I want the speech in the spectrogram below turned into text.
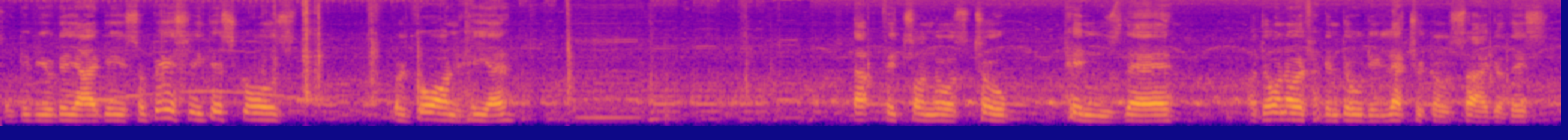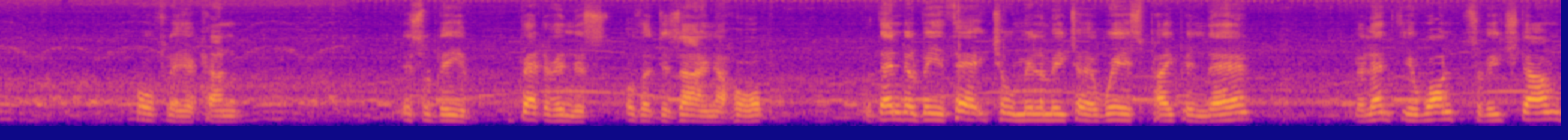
So give you the idea. So basically this goes, will go on here. That fits on those two pins there. I don't know if I can do the electrical side of this. Hopefully I can. This will be better in this other design I hope. But then there'll be a 32 millimeter waste pipe in there, the length you want to reach down,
